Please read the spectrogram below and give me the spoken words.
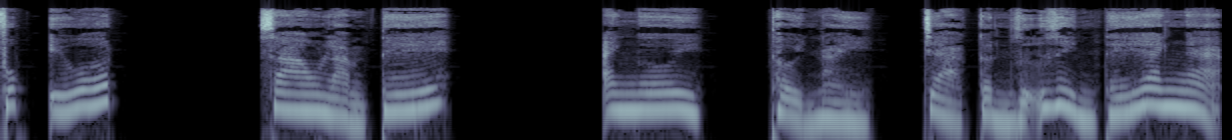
Phúc yếu ớt. Sao làm thế? Anh ơi, thời này chả cần giữ gìn thế anh ạ.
